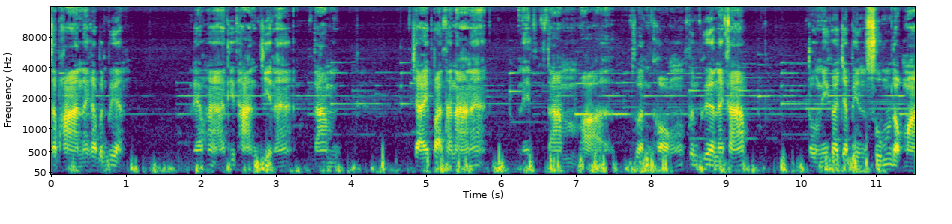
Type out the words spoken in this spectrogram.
สะพานนะครับเพื่อนๆแล้วให้อธิษฐานจิตนะตามใจปรารถนานะในตามาส่วนของเพื่อนๆนะครับ ตรงนี้ก็จะเป็นซุ้มดอกไม้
